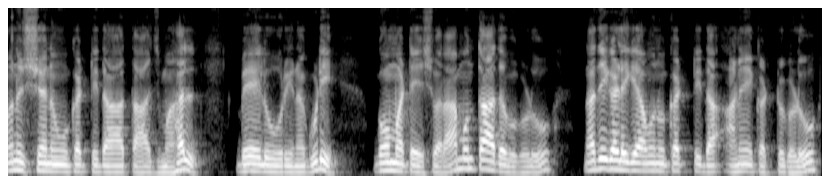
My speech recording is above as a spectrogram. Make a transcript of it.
ಮನುಷ್ಯನು ಕಟ್ಟಿದ ತಾಜ್ ಮಹಲ್, ಬೇಲೂರಿನ ಗುಡಿ, ಗೋಮಟೇಶ್ವರ ಮುಂತಾದವುಗಳು, ನದಿಗಳಿಗೆ ಅವನು ಕಟ್ಟಿದ ಅಣೆಕಟ್ಟುಗಳು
